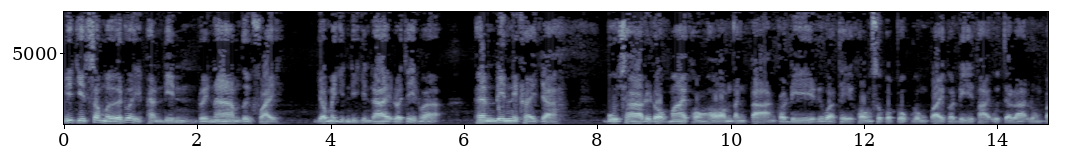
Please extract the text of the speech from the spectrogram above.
มีจิตเสมอด้วยแผ่นดินด้วยน้ำด้วยไฟ ย่อมไม่ยินดียินได้เราจะเห็นว่า แผ่นดินนี่ใครจะบูชาด้วยดอกไม้ของหอมต่างๆ ก็ดีหรือว่าเทของสกปรกลงไปก็ดีถ่ายอุจจาระลงไป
